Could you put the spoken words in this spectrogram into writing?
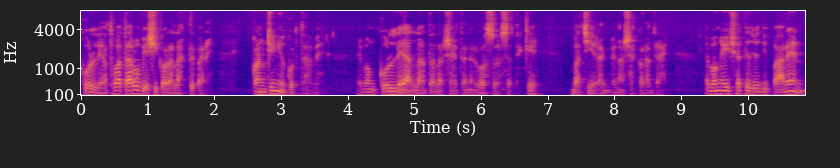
করলে, অথবা তারও বেশি করা লাগতে পারে। কন্টিনিউ করতে হবে। এবং করলে আল্লাহ তালা শয়তানের বসবাসা থেকে বাঁচিয়ে রাখবেন, আশা করা যায়। এবং এই সাথে যদি পারেন,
